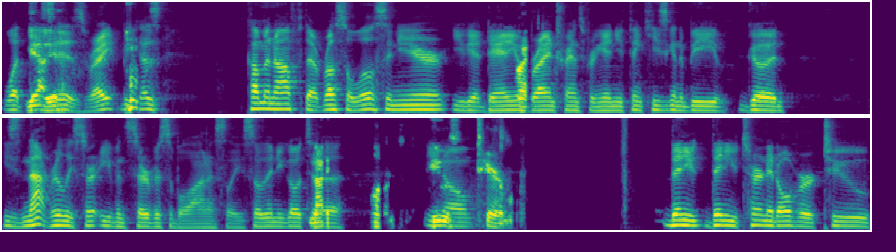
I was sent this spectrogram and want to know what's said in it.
what Yeah, this yeah. is, right? Because coming off that Russell Wilson year, you get Daniel Right. Bryan transferring in. You think he's going to be good. He's not really ser- even serviceable, honestly. So then you go to Not- the He you was know, terrible. then you then you turn it over to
